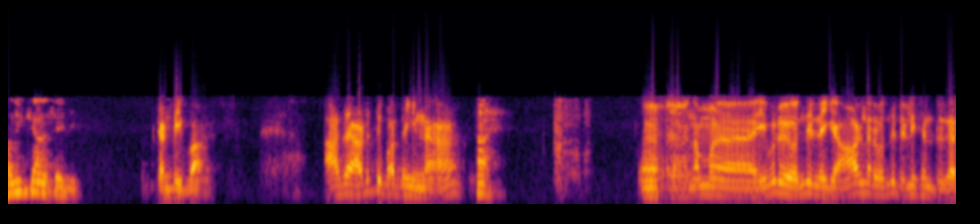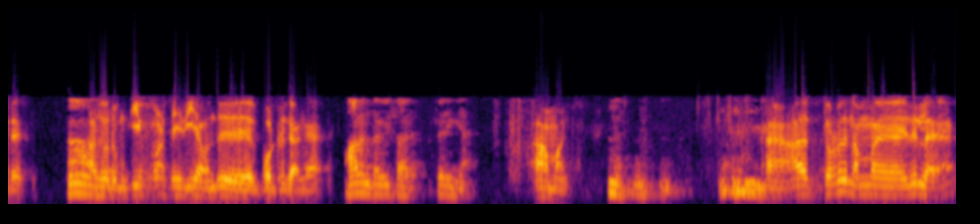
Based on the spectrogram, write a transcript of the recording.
மகிழ்ச்சியான செய்தி. கண்டிப்பா. அதை அடுத்து பாத்தீங்கன்னா நம்ம இவரு வந்து இன்னைக்கு ஆளுநர் வந்து டெல்லி சென்றிருக்காரு. அது ஒரு முக்கியமான செய்தியா வந்து போட்டிருக்காங்க. R N Ravi sir. சரிங்க. ஆமாங்க. அதை தொடர்ந்து நம்ம இதுல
